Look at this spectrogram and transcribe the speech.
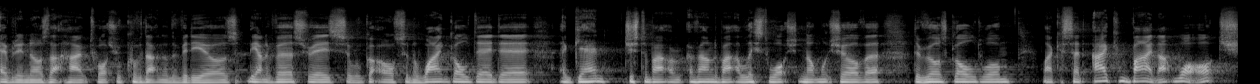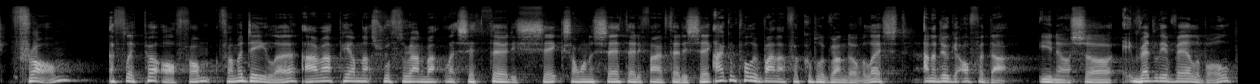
everybody knows that hyped watch, we've covered that in other videos. The anniversaries, so we've got also the white gold Day Date, again, just about around about a list watch, not much over. The rose gold one, like I said, I can buy that watch from a flipper or from, from a dealer, RRP on that's roughly around about, let's say 36, I want to say 35, 36. I can probably buy that for a couple of grand over list. And I do get offered that, you know, so readily available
